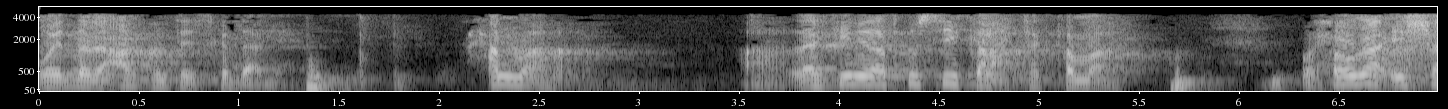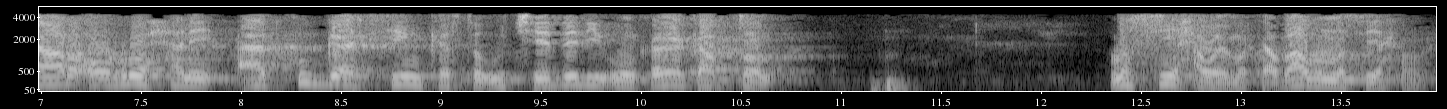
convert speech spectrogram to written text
way dabeecad xunta iska daadhe xan ma aha. Laakiin inaad ku sii kalax tagta ma aha waxoogaa ishaaro oo ruuxani aad ku gaadhsiin karto ujeeddadii uun kaga kaabtoon nasiixa way markaa baabu nasiixa way.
